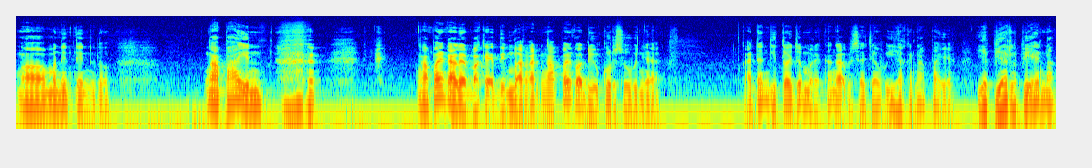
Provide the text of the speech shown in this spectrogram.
uh, menitin itu. Ngapain? Ngapain kalian pakai timbangan? Ngapain kok diukur suhunya? Kadang gitu aja mereka nggak bisa jawab. Iya, kenapa ya? Ya biar lebih enak.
